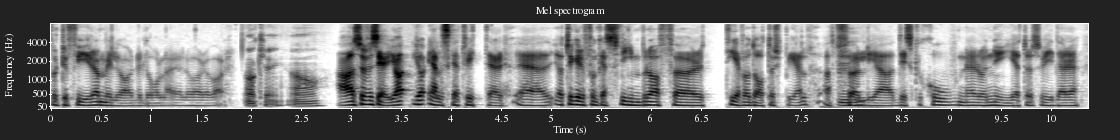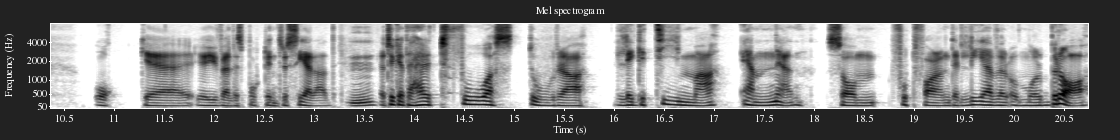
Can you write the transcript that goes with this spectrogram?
44 miljarder dollar eller vad det var. Okej, ja. Alltså vi se, jag, jag älskar Twitter. Eh, jag tycker det funkar svinbra för tv och datorspel, att Mm. följa diskussioner och nyheter och så vidare. Och eh, jag är ju väldigt sportintresserad. Mm. Jag tycker att det här är två stora legitima ämnen som fortfarande lever och mår bra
